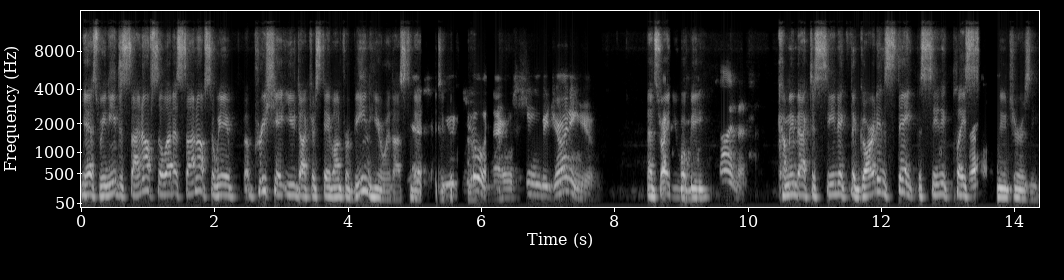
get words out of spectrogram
yes, we need to sign off. So let us sign off. So we appreciate you, Dr. Esteban, for being here with us today. Yes, you too, and I will soon be joining you. That's right. You will be Simon. coming back to scenic, the Garden State, the scenic place, Right. New Jersey.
